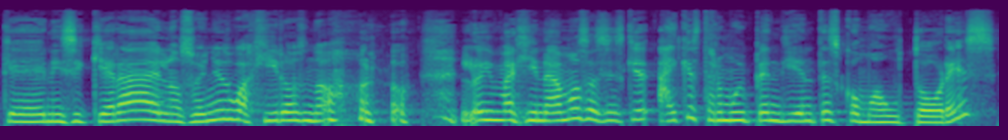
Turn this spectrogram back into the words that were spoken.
que ni siquiera en los sueños guajiros no lo, imaginamos. Así es que hay que estar muy pendientes como autores,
